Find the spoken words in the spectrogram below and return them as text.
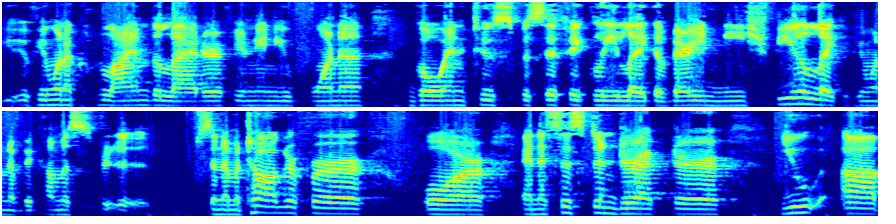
if you want to climb the ladder, if you and you want to go into specifically like a very niche field, like if you want to become a sp- cinematographer or an assistant director, you. Uh,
